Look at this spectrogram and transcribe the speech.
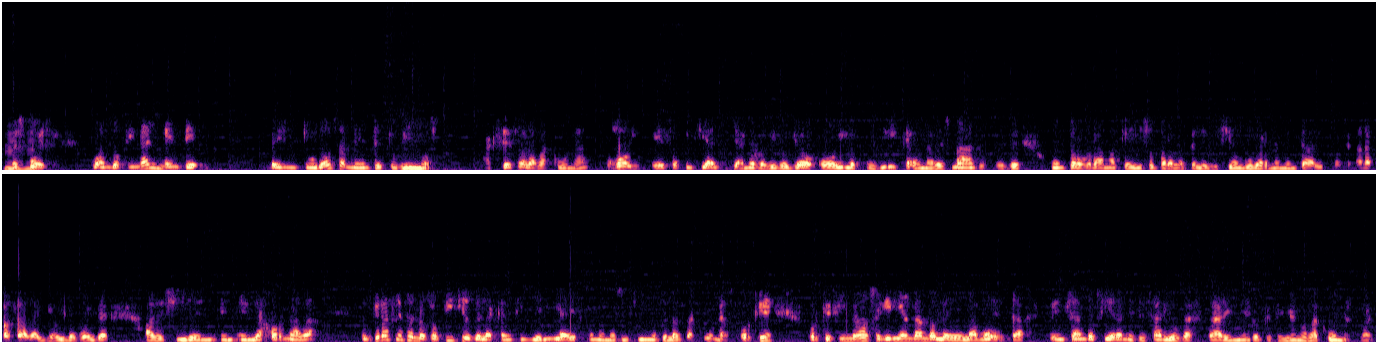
Después, cuando finalmente venturosamente tuvimos acceso a la vacuna, hoy es oficial, ya no lo digo yo, hoy lo publica una vez más después de un programa que hizo para la televisión gubernamental la semana pasada y hoy lo vuelve a decir en, en, la jornada, pues gracias a los oficios de la Cancillería es como nos hicimos de las vacunas. ¿Por qué? Porque si no, seguirían dándole la vuelta pensando si era necesario gastar en eso que se llama vacunas. Bueno,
